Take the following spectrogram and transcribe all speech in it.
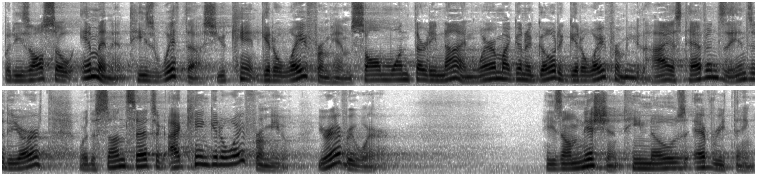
But he's also immanent. He's with us. You can't get away from him. Psalm 139 Where am I going to go to get away from you? The highest heavens, the ends of the earth, where the sun sets? I can't get away from you. You're everywhere. He's omniscient. He knows everything.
